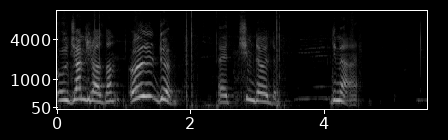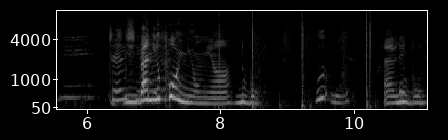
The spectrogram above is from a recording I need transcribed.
öleceğim birazdan. Öldüm. Evet şimdi öldüm. Değil mi? Trenin Ben noob oynuyorum ya. Noob'um. Bu muydu? Yani noob'um.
